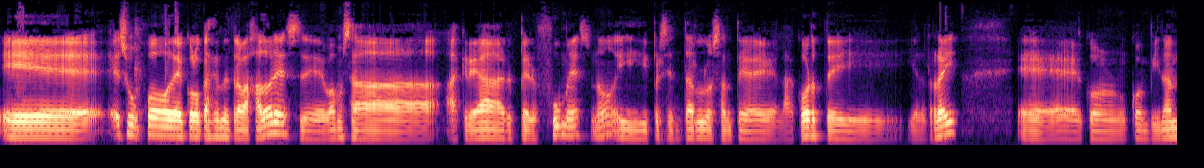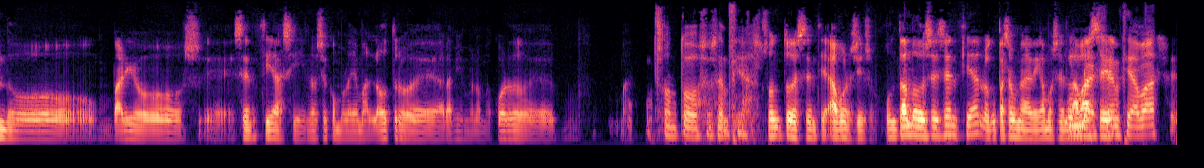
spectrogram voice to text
Eh, es un juego de colocación de trabajadores. Eh, vamos a, a, crear perfumes, ¿no? Y presentarlos ante la corte y, el rey. Eh, con, combinando varios esencias y no sé cómo lo llaman lo otro, ahora mismo no me acuerdo, son todos esencias. Son todas esencias. Ah, bueno, sí, eso. Juntando dos esencias, lo que pasa una, digamos, en la base. Una esencia base.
